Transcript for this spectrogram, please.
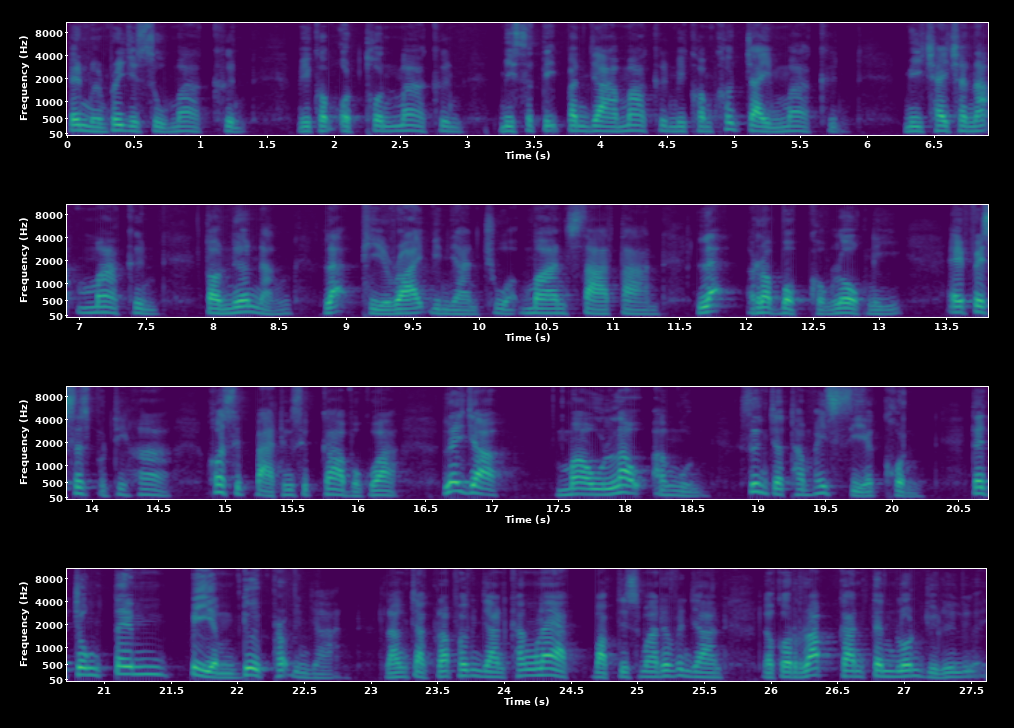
เป็นเหมือนพระเยซูมากขึ้น มีความอดทนมากขึ้น มีสติปัญญามากขึ้น มีความเข้าใจมากขึ้น มีชัยชนะมากขึ้น ต่อเนื้อหนังและผีร้ายวิญญาณชั่ว มารซาตาน และระบบของโลกนี้ เอเฟซัสบทที่ 5 ข้อ 18ถึง19 บอกว่า และอย่าเมาเหล้าอางุ่น ซึ่งจะทำให้เสียคน แต่จงเต็มเปี่ยมด้วยพระวิญญาณ หลังจากรับพระวิญญาณครั้งแรก บัพติศมาด้วยวิญญาณ แล้วก็รับการเต็มล้นอยู่เรื่อย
